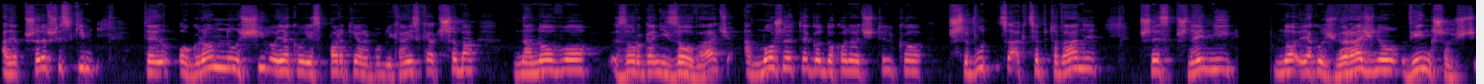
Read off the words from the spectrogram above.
ale przede wszystkim tę ogromną siłą, jaką jest Partia Republikańska, trzeba na nowo zorganizować, a może tego dokonać tylko przywódca akceptowany przez przynajmniej no, jakąś wyraźną większość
